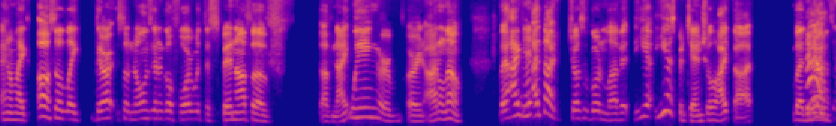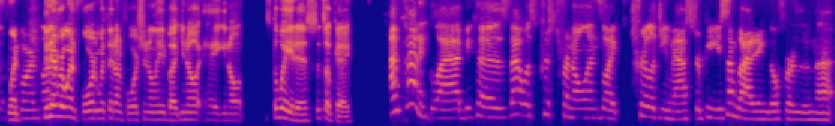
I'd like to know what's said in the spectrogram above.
And I'm like, oh, so like there are so no one's gonna go forward with the spin-off of of Nightwing or or I don't know. But I It- I thought Joseph Gordon-Levitt he he has potential. I thought, but they never went they never went forward with it, unfortunately. But you know, hey, you know, it's the way it is. It's okay. I'm kind of glad because that was Christopher Nolan's like trilogy masterpiece. I'm glad I didn't go further than that.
